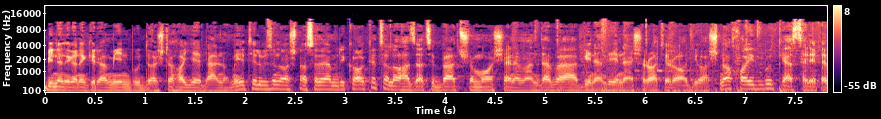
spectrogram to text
بینندگان گرامی این بود داشته های برنامه تلویزیون آشنا صدای آمریکا که تا لحظات بعد شما شنونده و بیننده نشرات رادیو آشنا خواهید بود که از طریق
